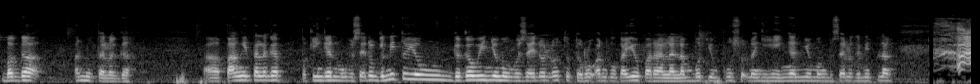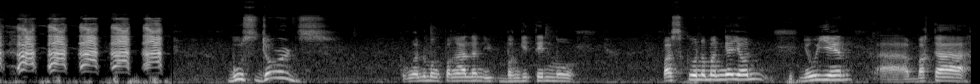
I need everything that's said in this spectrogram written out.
Baga, ano talaga, Ah, pangit talaga pakinggan mga idol. Ganito yung gagawin nyo mga idol. O, tuturuan ko kayo para lalambot yung puso ng hihingan nyo mga idol. Ganito lang. Boss George! Kung ano mang pangalan, banggitin mo. Pasko naman ngayon, New Year, ah, baka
